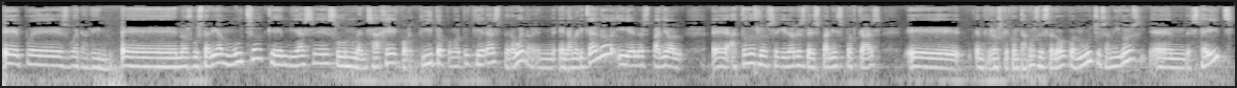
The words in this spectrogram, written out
Eh, pues bueno, Lynn, eh, nos gustaría mucho que enviases un mensaje cortito, como tú quieras, pero bueno, en, americano y en español, eh, a todos los seguidores de Spanish Podcast, entre los que contamos desde luego con muchos amigos en The States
